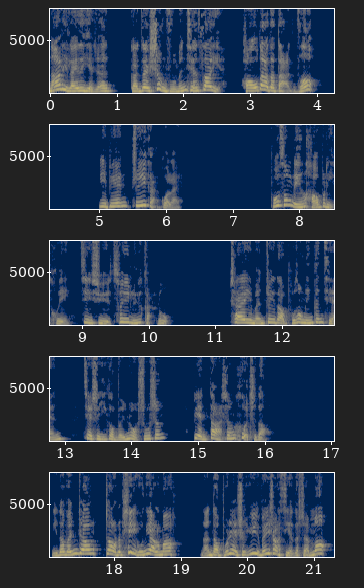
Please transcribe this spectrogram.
哪里来的野人，敢在圣府门前撒野？好大的胆子！”一边追赶过来。蒲松龄毫不理会，继续催驴赶路。差役们追到蒲松龄跟前，见是一个文弱书生，便大声呵斥道。你的文章照着屁股念了吗？难道不认识玉碑上写的什么？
